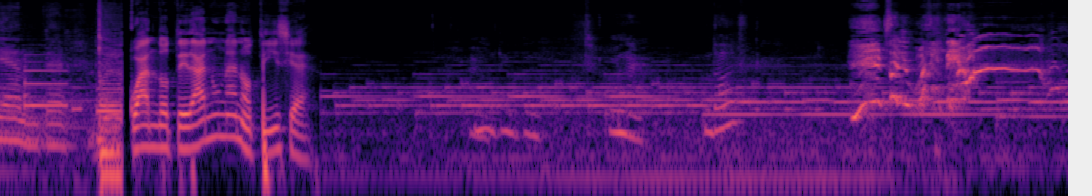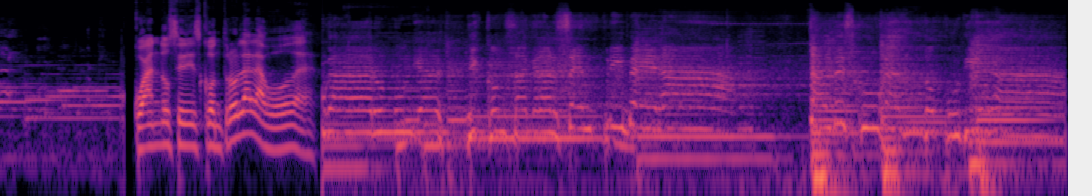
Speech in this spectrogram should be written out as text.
siente. Cuando te dan una noticia. Una, dos. ¡Salió positivo! Cuando se descontrola la boda. Jugar un mundial y consagrarse en primera. Tal vez jugando pudiera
